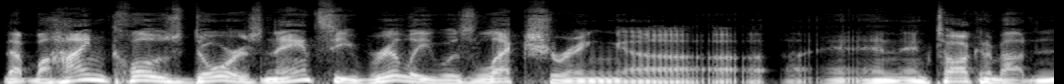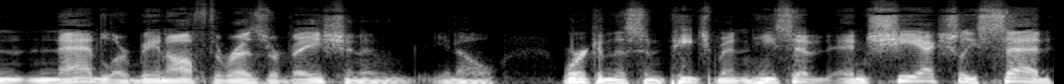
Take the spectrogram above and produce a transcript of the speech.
that behind closed doors, Nancy really was lecturing uh, uh, and and talking about Nadler being off the reservation and you know working this impeachment. And he said, and she actually said,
